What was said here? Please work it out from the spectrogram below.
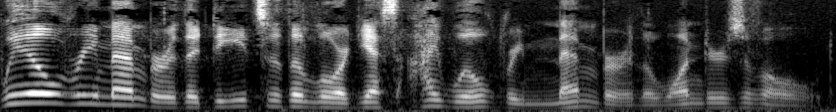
will remember the deeds of the Lord. Yes, I will remember the wonders of old.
